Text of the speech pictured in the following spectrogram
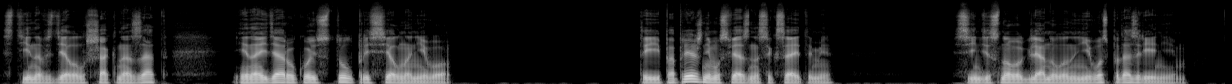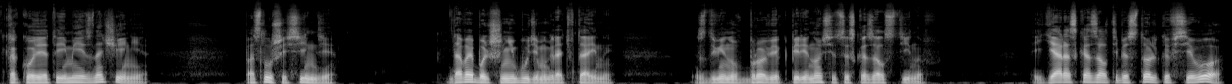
Стинов сделал шаг назад и, найдя рукой стул, присел на него. «Ты по-прежнему связана с эксайтами?» Синди снова глянула на него с подозрением. «Какое это имеет значение?» «Послушай, Синди, давай больше не будем играть в тайны». Сдвинув брови к переносице, сказал Стинов. Я рассказал тебе столько всего,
